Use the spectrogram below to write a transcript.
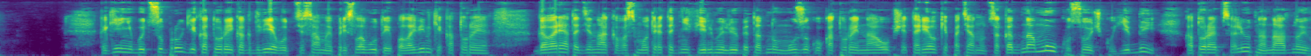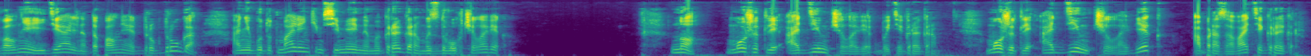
Какие-нибудь супруги, которые как две вот те самые пресловутые половинки, которые говорят одинаково, смотрят одни фильмы, любят одну музыку, которые на общей тарелке потянутся к одному кусочку еды, которые абсолютно на одной волне идеально дополняют друг друга, они будут маленьким семейным эгрегором из двух человек. Но может ли один человек быть эгрегором? Может ли один человек образовать эгрегор?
